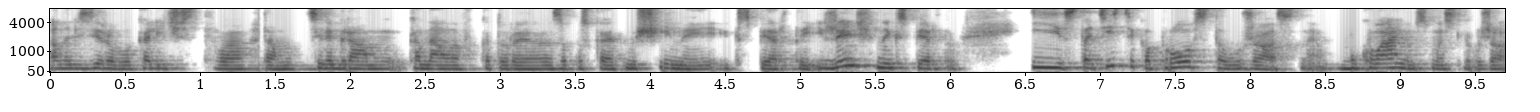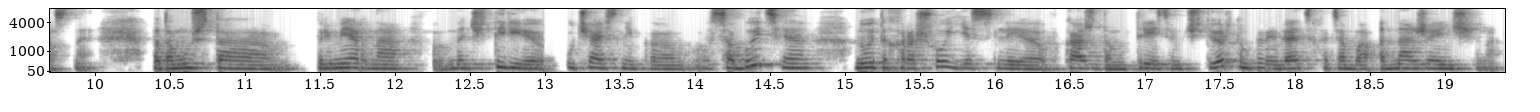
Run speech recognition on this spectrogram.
анализировала количество там телеграм-каналов, которые запускают мужчины-эксперты и женщины-экспертов. И статистика просто ужасная, в буквальном смысле ужасная, потому что примерно на 4 участника события, ну это хорошо, если в каждом третьем, четвертом появляется хотя бы одна женщина.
